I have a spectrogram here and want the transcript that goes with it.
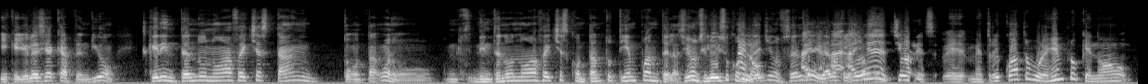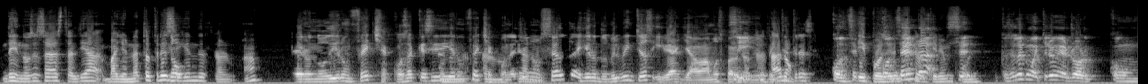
y que yo le decía que aprendió, es que Nintendo no da fechas tan bueno, Nintendo no da fechas con tanto tiempo antelación. Si lo hizo con Legend of Zelda. Hay, hay, excepciones. Eh, Metroid 4, por ejemplo, que no, de, no se sabe hasta el día. Bayonetta 3 siguen de. ¿ah? Pero no dieron fecha, cosa que sí dieron fecha. con Legend of Zelda dijeron 2022 y vea, ya vamos para el 2023. Con, y pues con, Zelda, se, con Zelda cometieron error. Con,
